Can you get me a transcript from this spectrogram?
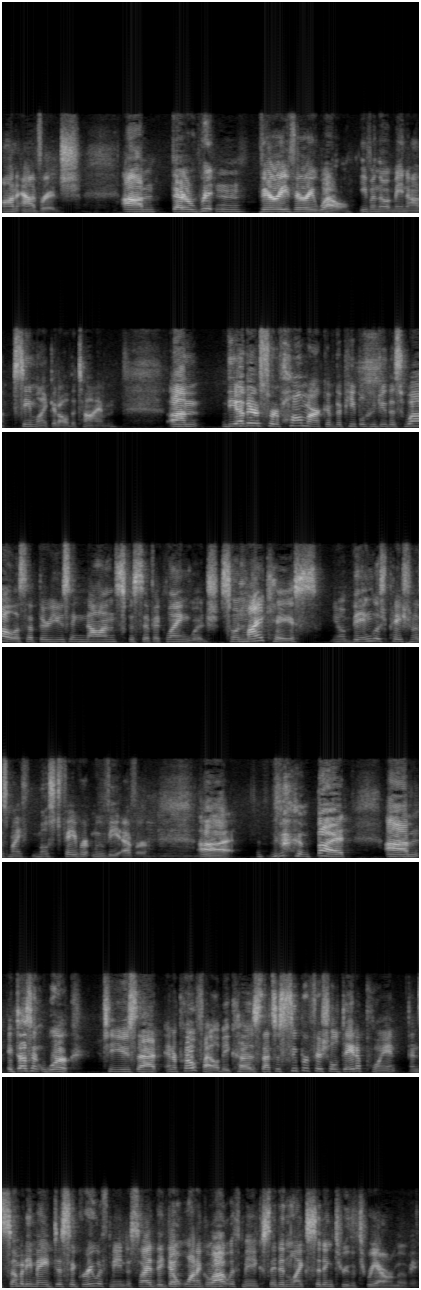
on average um, that are written very, very well, even though it may not seem like it all the time. Um, the other sort of hallmark of the people who do this well is that they're using non-specific language. So in my case, you know, The English Patient is my most favorite movie ever. Uh, but um, it doesn't work to use that in a profile because that's a superficial data point and somebody may disagree with me and decide they don't want to go out with me because they didn't like sitting through the three hour movie.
